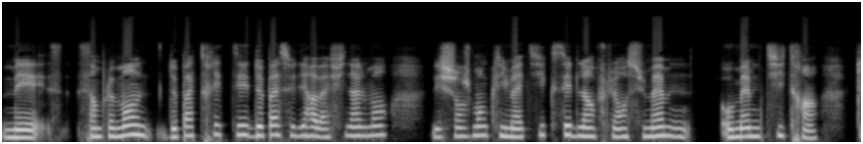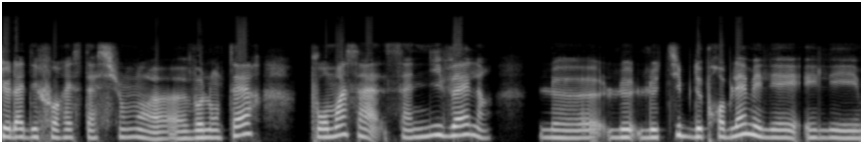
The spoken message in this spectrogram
mais simplement de pas traiter, de pas se dire ah bah finalement les changements climatiques c'est de l'influence humaine au même titre hein, que la déforestation euh, volontaire. Pour moi, ça, ça nivelle le, le, le, type de problème et les et les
